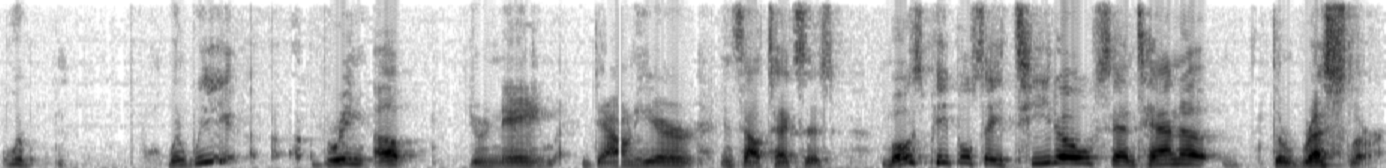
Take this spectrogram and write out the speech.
when we bring up your name down here in South Texas, most people say Tito Santana, the wrestler.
